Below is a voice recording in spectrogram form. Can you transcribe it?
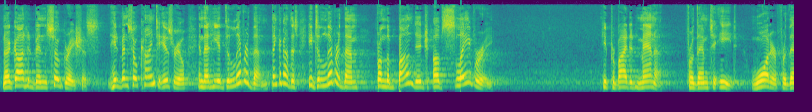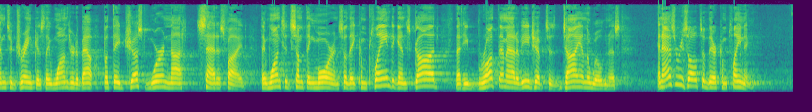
Now, God had been so gracious. He had been so kind to Israel in that He had delivered them. Think about this. He delivered them from the bondage of slavery. He provided manna for them to eat water for them to drink as they wandered about, but they just were not satisfied. They wanted something more, and so they complained against God that He brought them out of Egypt to die in the wilderness. And as a result of their complaining,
